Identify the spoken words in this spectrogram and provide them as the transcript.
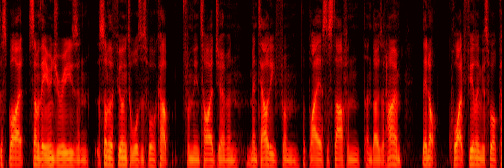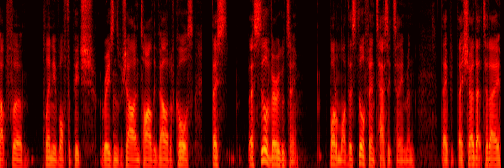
despite some of their injuries and some of the feeling towards this World Cup from the entire German mentality from the players, the staff, and, and those at home, they're not quite feeling this World Cup for plenty of off the pitch reasons, which are entirely valid, of course. They, they're still a very good team. Bottom line, they're still a fantastic team, and they they showed that today.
